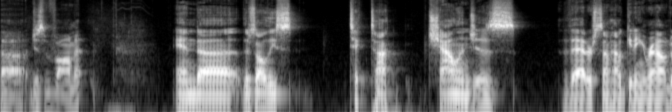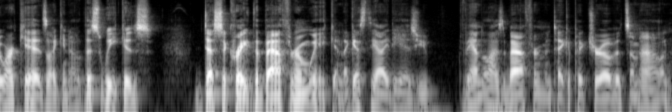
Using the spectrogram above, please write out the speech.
uh, just vomit. And uh, there's all these TikTok challenges that are somehow getting around to our kids. Like, you know, this week is desecrate the bathroom week. And I guess the idea is you vandalize the bathroom and take a picture of it somehow and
